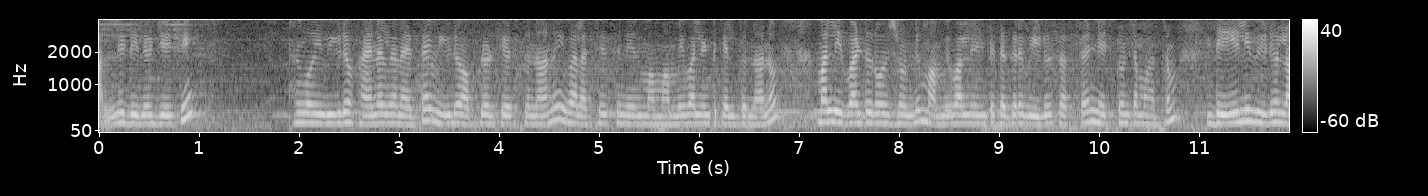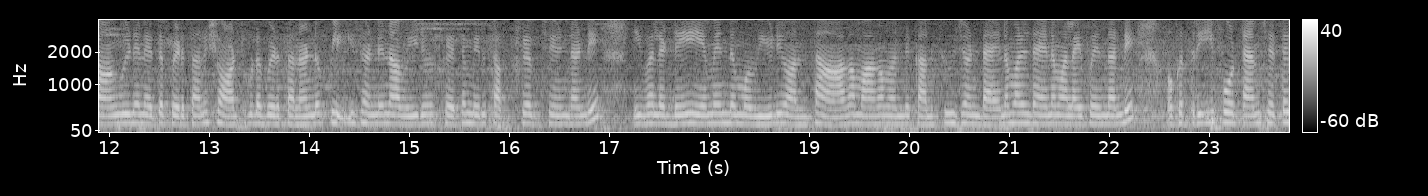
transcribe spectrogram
మళ్ళీ డిలీట్ చేసి ఇంకో ఈ వీడియో ఫైనల్గానైతే వీడియో అప్లోడ్ చేస్తున్నాను. ఇవాళ వచ్చేసి నేను మా మమ్మీ వాళ్ళ ఇంటికి వెళ్తున్నాను. మళ్ళీ ఇవాళ రోజు నుండి మమ్మీ వాళ్ళ ఇంటి దగ్గర వీడియోస్ వస్తాయి. నెట్ ఉంటే మాత్రం డైలీ వీడియో లాంగ్ వీడియోని అయితే పెడతాను. షార్ట్స్ కూడా పెడతానండి ప్లీజ్ అండి నా వీడియోస్కి అయితే మీరు సబ్స్క్రైబ్ చేయండి అండి. ఇవాళ డే ఏమైందేమో వీడియో అంతా ఆగం ఆగం కన్ఫ్యూజన్ డైనమల్ డైనమల్ అయిపోయిందండి. ఒక త్రీ ఫోర్ టైమ్స్ అయితే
